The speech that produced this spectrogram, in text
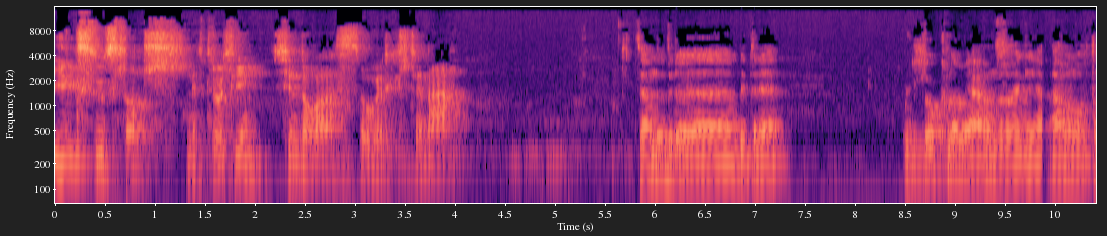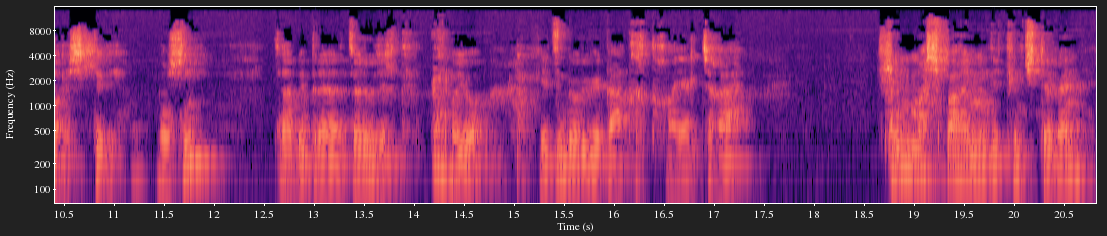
X үзэл бодол нэвтрүүлгийн шин дугаараас үгээр эхэлж байна. За өнөөдөр э, бид нэ Лук номын 16-гийн 13 дугаар ишлэлийг уншина. За бид нэ зориулалт буюу эзэн өөрийгөө даатгах тухай ярьж байгаа. Хэн маш бага юмд итгэмжтэй байна.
